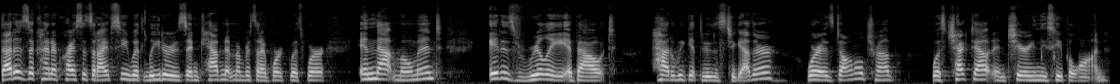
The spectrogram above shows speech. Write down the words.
That is the kind of crisis that I've seen with leaders and cabinet members that I've worked with, where in that moment, it is really about how do we get through this together? Whereas Donald Trump was checked out and cheering these people on.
